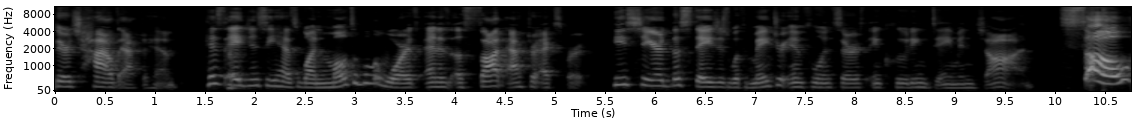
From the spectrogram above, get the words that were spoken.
their child after him. His agency has won multiple awards and is a sought after expert. He shared the stages with major influencers, including Daymond John. So,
